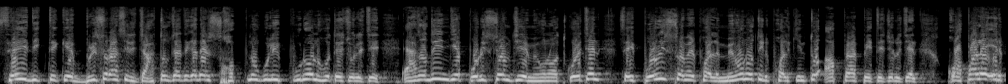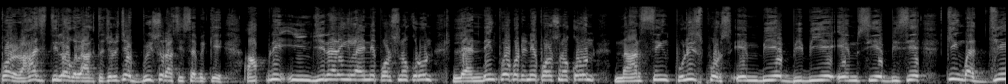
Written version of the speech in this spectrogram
সেই দিক থেকে বৃষরাশির জাতক জাতিকাদের স্বপ্নগুলি পূরণ হতে চলেছে। এতদিন যে পরিশ্রম যে মেহনত করেছেন, সেই পরিশ্রমের ফল, মেহনতির ফল কিন্তু আপনারা পেতে চলেছেন। কপালে এরপর রাজ তিলক লাগতে চলেছে বৃষরাশি হিসাবে কি আপনি ইঞ্জিনিয়ারিং লাইনে পড়াশোনা করুন ল্যান্ডিং প্রপার্টি নিয়ে পড়াশোনা করুন nursing police force MBA BBA MCA BCA কিংবা যে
